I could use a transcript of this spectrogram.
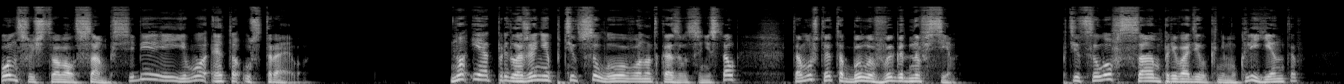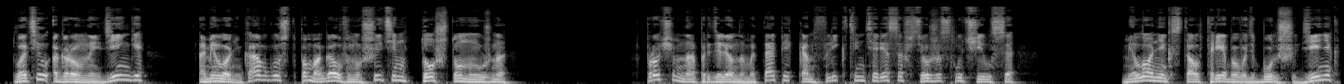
Он существовал сам по себе, и его это устраивало. Но и от предложения Птицелова он отказываться не стал, потому что это было выгодно всем. Птицелов сам приводил к нему клиентов, платил огромные деньги, а Мелоник Август помогал внушить им то, что нужно. Впрочем, на определенном этапе конфликт интересов все же случился. Мелоник стал требовать больше денег,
